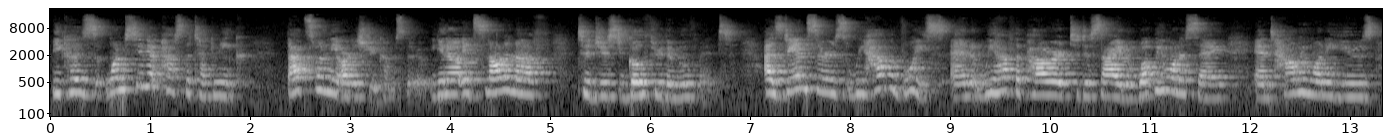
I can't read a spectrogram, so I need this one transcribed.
Because once you get past the technique, that's when the artistry comes through. You know, it's not enough to just go through the movement. As dancers, we have a voice and we have the power to decide what we want to say and how we want to use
